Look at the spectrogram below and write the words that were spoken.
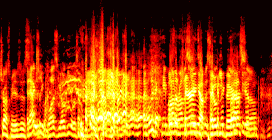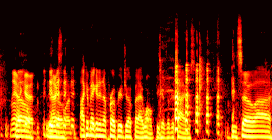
trust me it's just It actually was Yogi. It was a mashup. I believe it came Was out it around the same carrying a time as Yogi picnic Bear. basket? So. Yeah, Well, good. you know, Excellent. I could make it an appropriate joke, but I won't because of the times. and so uh,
